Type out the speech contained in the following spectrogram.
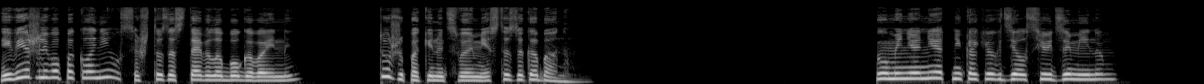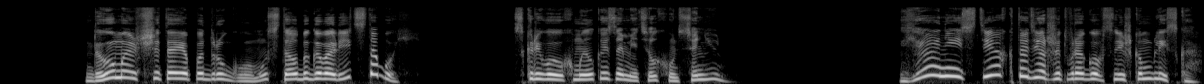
и вежливо поклонился, что заставило бога войны тоже покинуть свое место за Габаном. «У меня нет никаких дел с Юйдземином». «Думаешь, считая по-другому, стал бы говорить с тобой?» С кривой ухмылкой заметил Хун Сяньюнь. Я не из тех, кто держит врагов слишком близко.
